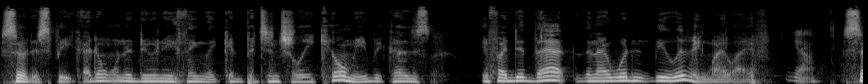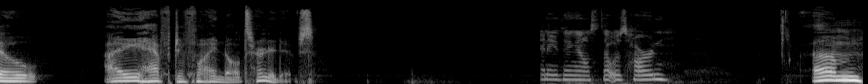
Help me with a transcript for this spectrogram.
so to speak. I don't want to do anything that could potentially kill me because if I did that, then I wouldn't be living my life. Yeah. So I have to find alternatives. Anything else that was hard? Um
